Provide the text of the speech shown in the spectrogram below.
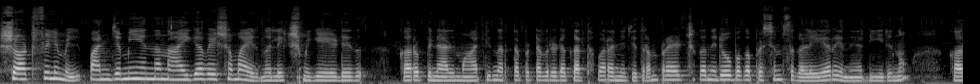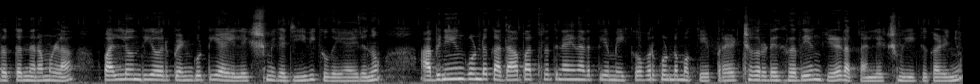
ഷോർട്ട് ഫിലിമിൽ പഞ്ചമി എന്ന നായിക വേഷമായിരുന്നു ലക്ഷ്മികയുടേത്. കറുപ്പിനാൽ മാറ്റി നിർത്തപ്പെട്ടവരുടെ കഥ പറഞ്ഞ ചിത്രം പ്രേക്ഷക നിരൂപക പ്രശംസകൾ ഏറെ നേടിയിരുന്നു. കറുത്ത നിറമുള്ള പല്ലൊന്തിയ ഒരു പെൺകുട്ടിയായി ലക്ഷ്മിക ജീവിക്കുകയായിരുന്നു. അഭിനയം കൊണ്ട് കഥാപാത്രത്തിനായി നടത്തിയ മേക്ക് ഓവർ കൊണ്ടുമൊക്കെ പ്രേക്ഷകരുടെ ഹൃദയം കീഴടക്കാൻ ലക്ഷ്മികയ്ക്ക് കഴിഞ്ഞു.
